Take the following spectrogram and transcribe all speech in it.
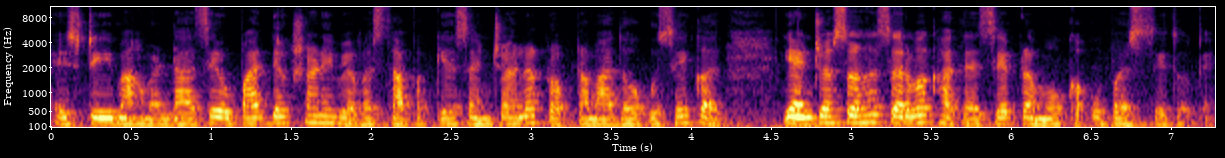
एस टी महामंडळाचे उपाध्यक्ष आणि व्यवस्थापकीय संचालक डॉक्टर माधव कुसेकर यांच्यासह सर्व खात्याचे प्रमुख उपस्थित होते.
